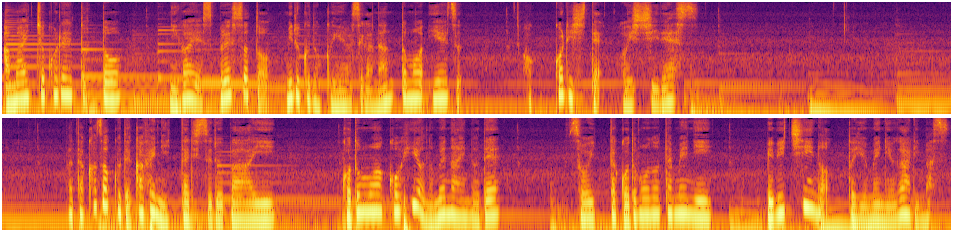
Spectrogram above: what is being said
甘いチョコレートと苦いエスプレッソとミルクの組み合わせが何とも言えずほっこりして美味しいです。また家族でカフェに行ったりする場合子供はコーヒーを飲めないのでそういった子供のためにベビチーノというメニューがあります。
